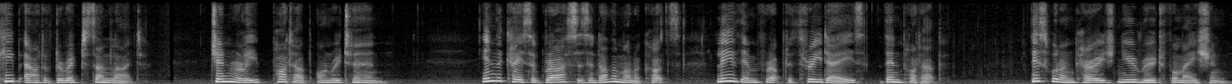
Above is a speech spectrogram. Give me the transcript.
Keep out of direct sunlight. Generally, pot up on return. In the case of grasses and other monocots, leave them for up to three days, then pot up. This will encourage new root formation.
